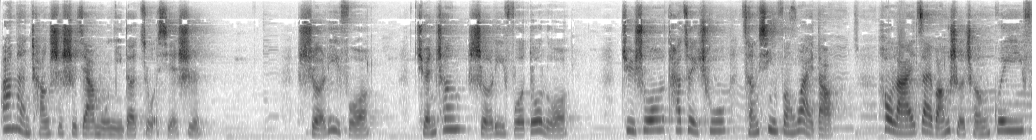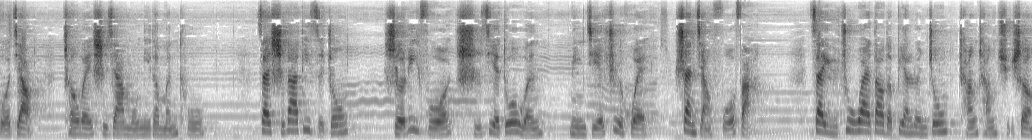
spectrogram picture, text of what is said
阿难常是释迦牟尼的左胁侍。舍利佛，全称舍利佛多罗。据说他最初曾信奉外道，后来在王舍城皈依佛教，成为释迦牟尼的门徒。在十大弟子中，舍利佛持戒多闻。敏捷智慧，善讲佛法，在与诸外道的辩论中常常取胜，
